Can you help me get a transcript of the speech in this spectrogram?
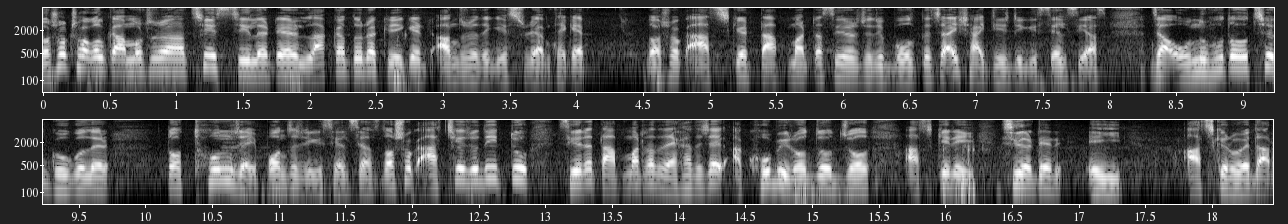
দর্শক, সকলকে আমন্ত্রণ জানাচ্ছি সিলেটের লাকাতুরা ক্রিকেট আন্তর্জাতিক স্টেডিয়াম থেকে। দর্শক, আজকের তাপমাত্রা সিলেট যদি বলতে চাই সাঁত্রিশ ডিগ্রি সেলসিয়াস, যা অনুভূত হচ্ছে গুগলের তথ্য অনুযায়ী পঞ্চাশ ডিগ্রি সেলসিয়াস। দর্শক, আজকে যদি একটু সিলেটের তাপমাত্রা দেখাতে চাই খুবই রৌদ্রোজ্জ্বল আজকের এই সিলেটের এই আজকের ওয়েদার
